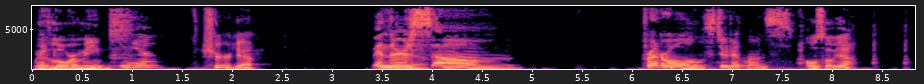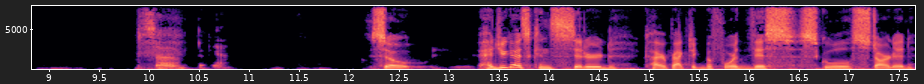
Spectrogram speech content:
With like- lower means. yeah, Sure. Yeah. and there's um federal student loans. Also, yeah. So yeah. So, had you guys considered chiropractic before this school started,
